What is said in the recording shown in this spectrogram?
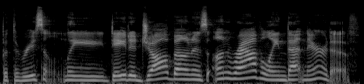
but the recently dated jawbone is unraveling that narrative.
